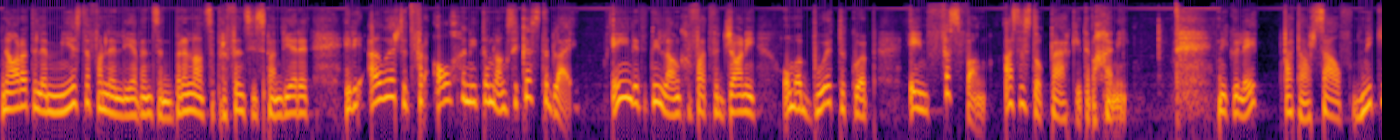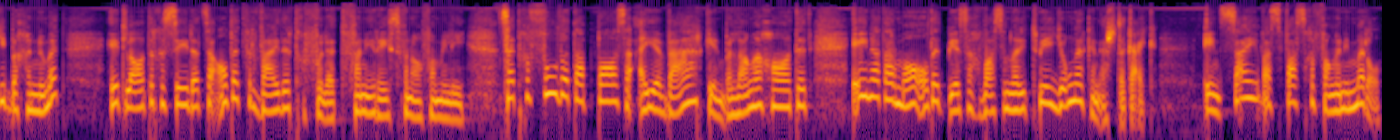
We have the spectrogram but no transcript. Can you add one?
Nadat hulle meeste van hulle lewens in binnelandse provinsies spandeer het, het die ouers dit veral geniet om langs die kus te bly. En dit het nie lank gevat vir Johnny om 'n boot te koop en visvang as 'n stokperdjie te begin nie. Nicolet wat haarself Nikki begenoem het, het later gesê dat sy altyd verwyderd gevoel het van die res van haar familie. Sy het gevoel dat haar pa se eie werk en belange gehad het en dat haar ma altyd besig was om na die twee jonger kinders te kyk. En sy was vasgevang in die middel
